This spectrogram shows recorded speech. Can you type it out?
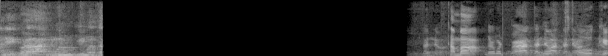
अनेक वेळा निवडणुकीमध्ये थांबा. वा, धन्यवाद धन्यवाद. ओके.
